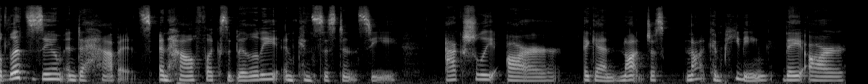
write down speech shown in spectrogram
But let's zoom into habits and how flexibility and consistency actually are again not just not competing, they are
